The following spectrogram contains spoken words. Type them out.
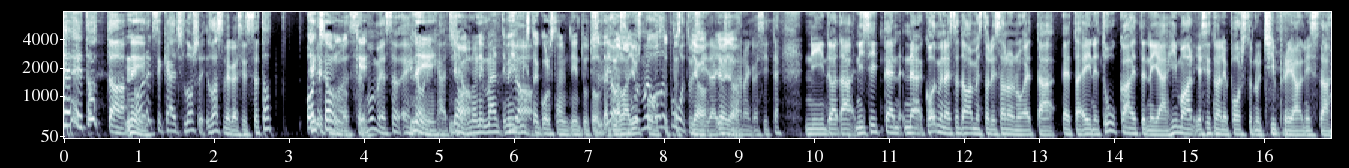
Hei, totta. Niin. Oliko se Catch Los, Las Vegasissa? Totta. Eikö se ollutkin? Mun mielestä se ehkä oli niin, Catch. joo, no niin mä en tiedä, Joo. miksi toi kuulostaa nyt niin tutulta. Että joo, me ollaan just me puhuttu, puhuttu tästä. siitä just vähän aikaa sitten. Niin, tuota, niin sitten nää kolme näistä daamista oli sanonut, että, että ei ne tuukaan, että ne jää himaan. Ja sitten ne oli postannut Ciprianista,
